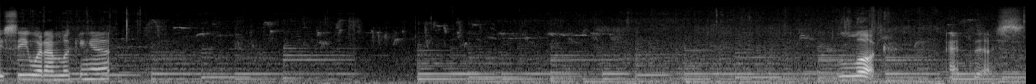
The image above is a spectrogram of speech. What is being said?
you see what I'm looking at? Look at this.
